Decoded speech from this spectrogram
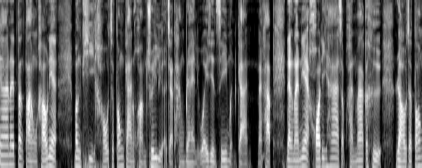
งานในต่างๆของเขาเนี่ยบางทีเขาจะต้องการความช่วยเหลือจากทางแบรนด์หรือว่าเอเจนซี่เหมือนกันนะครับดังนั้นเนี่ยข้อที่ 5สำคัญมากก็คือ เราจะต้อง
